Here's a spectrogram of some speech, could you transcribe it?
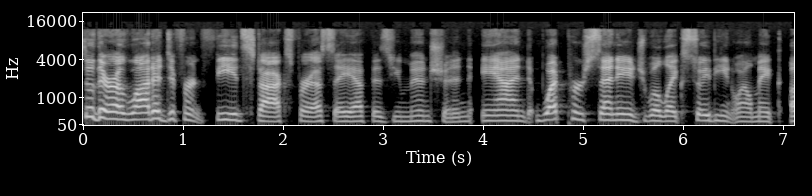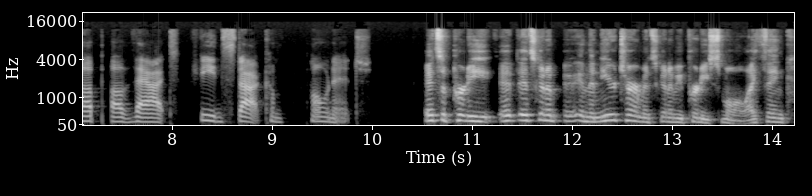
So there are a lot of different feedstocks for SAF, as you mentioned. And what percentage will like soybean oil make up of that feedstock component? It's a pretty. It, it's going to in the near term. It's going to be pretty small. I think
